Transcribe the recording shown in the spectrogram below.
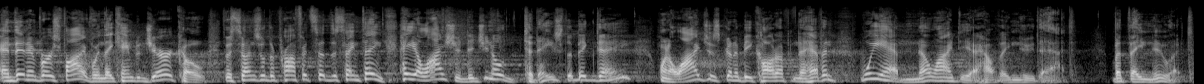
And then in verse 5, when they came to Jericho, the sons of the prophet said the same thing. Hey, Elisha, did you know today's the big day when Elijah's going to be caught up into heaven? We have no idea how they knew that, but they knew it.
